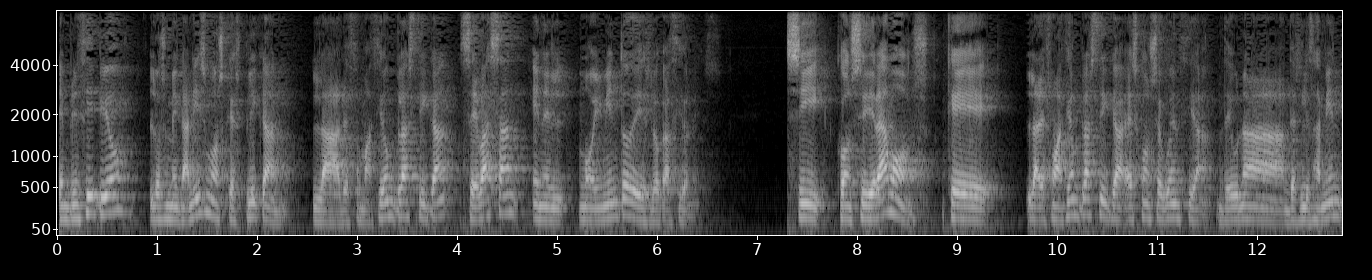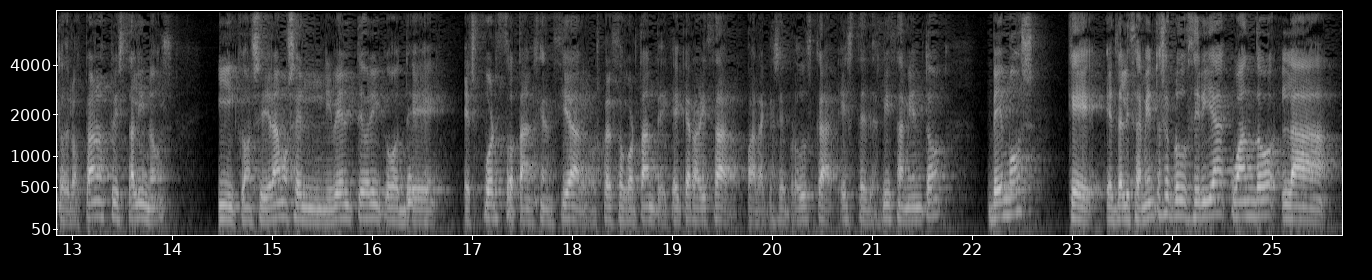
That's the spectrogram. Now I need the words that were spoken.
En principio, los mecanismos que explican la deformación plástica se basan en el movimiento de dislocaciones. Si consideramos que la deformación plástica es consecuencia de un deslizamiento de los planos cristalinos y consideramos el nivel teórico de esfuerzo tangencial o esfuerzo cortante que hay que realizar para que se produzca este deslizamiento, vemos que el deslizamiento se produciría cuando la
